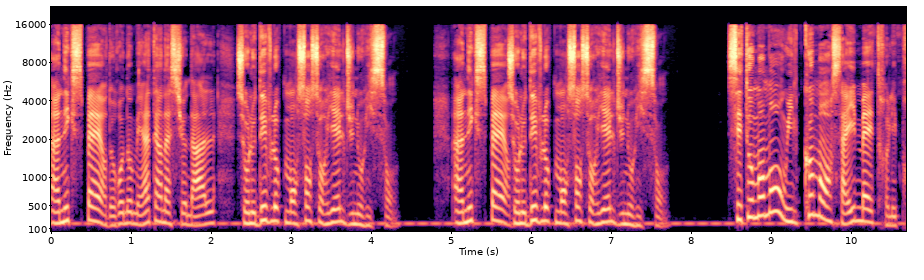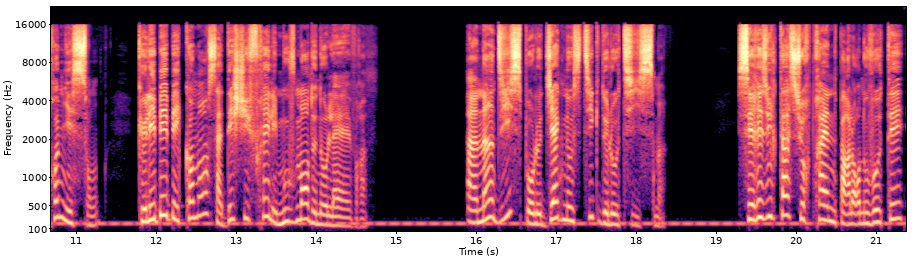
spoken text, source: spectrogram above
un expert de renommée internationale sur le développement sensoriel du nourrisson. Un expert sur le développement sensoriel du nourrisson. C'est au moment où il commence à émettre les premiers sons que les bébés commencent à déchiffrer les mouvements de nos lèvres. Un indice pour le diagnostic de l'autisme. Ces résultats surprennent par leur nouveauté,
